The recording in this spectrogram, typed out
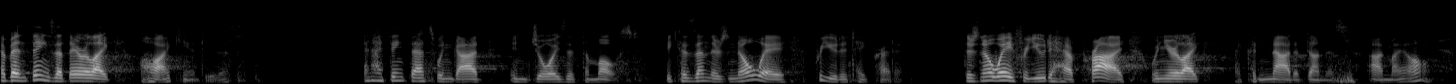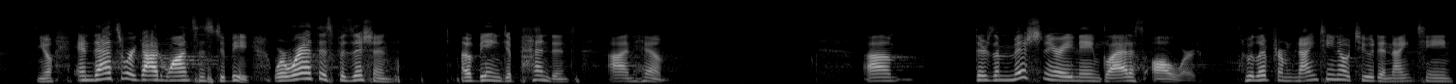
have been things that they were like, oh, I can't do this. And I think that's when God enjoys it the most because then there's no way for you to take credit. There's no way for you to have pride when you're like, I could not have done this on my own. You know, and that's where God wants us to be, where we're at this position of being dependent on Him. Um, there's a missionary named Gladys Aylward who lived from 1902 to 19.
